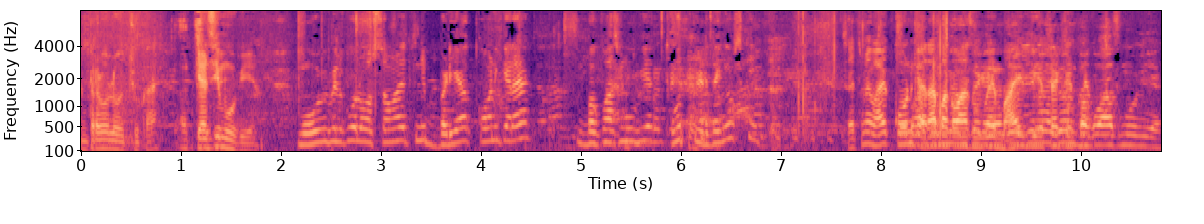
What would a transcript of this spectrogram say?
इंटरवल हो चुका है। अच्छा। कैसी मूवी है? मूवी बिल्कुल औसम है। इतनी बढ़िया कौन कह रहा है? बकवास मूवी है। धूत पीट देंगे उसकी। सच में भाई कौन कह रहा है बकवास मूवी है? भाई वीएफएक्स इतने बकवास मूवी है।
